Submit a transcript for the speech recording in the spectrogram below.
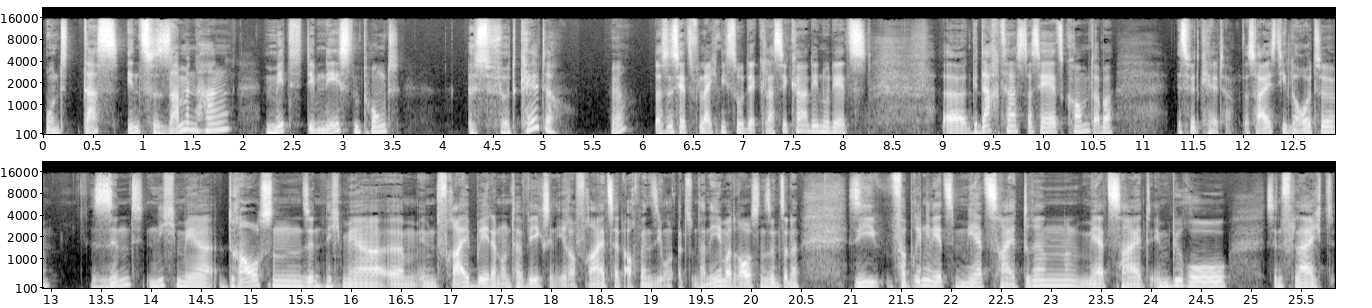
und das in Zusammenhang mit dem nächsten Punkt, es wird kälter. Ja. Das ist jetzt vielleicht nicht so der Klassiker, den du dir jetzt äh, gedacht hast, dass er jetzt kommt, aber es wird kälter. Das heißt, die Leute sind nicht mehr draußen, sind nicht mehr ähm, in Freibädern unterwegs in ihrer Freizeit, auch wenn sie als Unternehmer draußen sind, sondern sie verbringen jetzt mehr Zeit drin, mehr Zeit im Büro, sind vielleicht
